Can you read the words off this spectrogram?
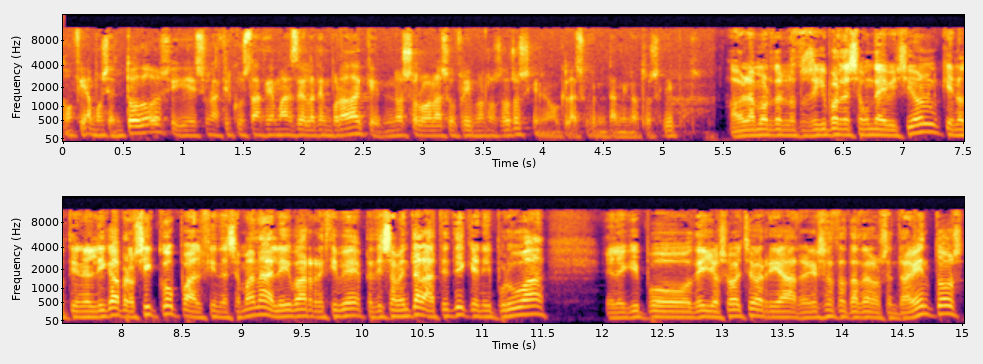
confiamos en todos y es una circunstancia más de la temporada que no solo la sufrimos nosotros sino que la sufren también otros equipos hablamos de nuestros equipos de segunda división que no tienen liga pero sí copa el fin de semana el Eibar recibe precisamente al Atlético en Ipurúa el equipo de José Echeverría regresa esta tarde a los entrenamientos.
